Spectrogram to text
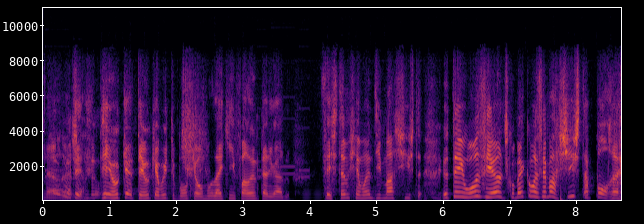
Não, eu Tem, já- tem um que, tem um que é muito bom, que é o molequinho falando, tá ligado? Vocês estão me chamando de machista. Eu tenho 11 anos, como é que eu vou ser machista, porra?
